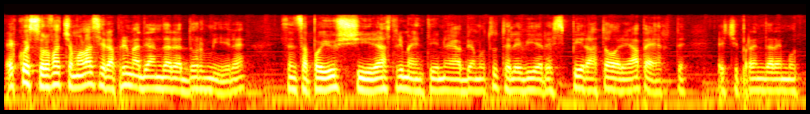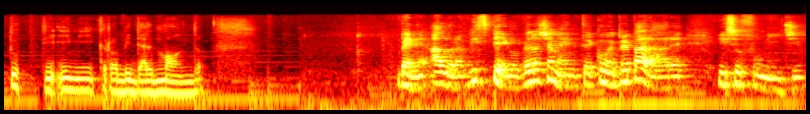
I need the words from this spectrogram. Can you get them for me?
e questo lo facciamo la sera prima di andare a dormire senza poi uscire altrimenti noi abbiamo tutte le vie respiratorie aperte e ci prenderemo tutti i microbi del mondo. Bene, allora vi spiego velocemente come preparare i suffumici.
